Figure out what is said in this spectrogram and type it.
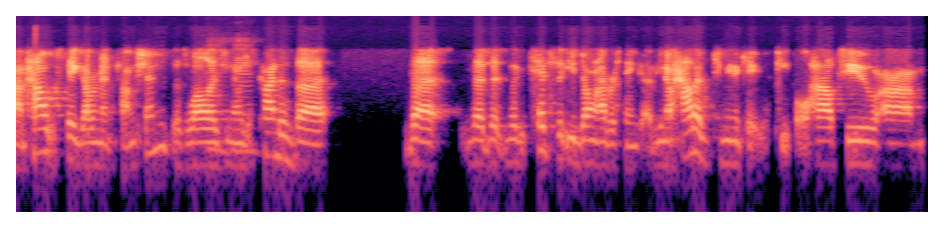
um, how state government functions, as well as you know mm-hmm. just kind of the the, the the, the tips that you don't ever think of. You know how to communicate with people, how to um,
